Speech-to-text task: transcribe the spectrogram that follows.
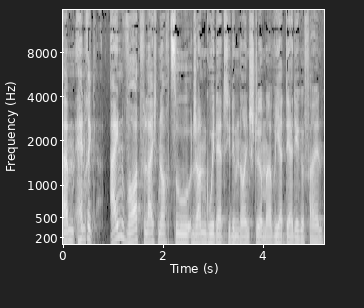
Ähm, Henrik, ein Wort vielleicht noch zu John Guidetti, dem neuen Stürmer. Wie hat der dir gefallen?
